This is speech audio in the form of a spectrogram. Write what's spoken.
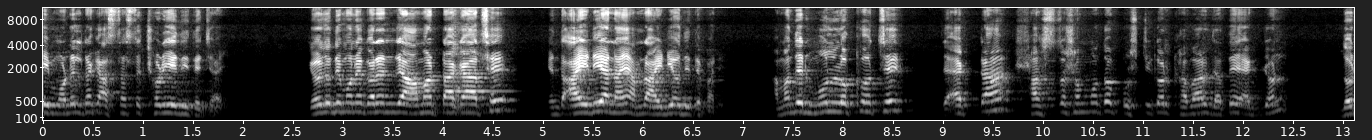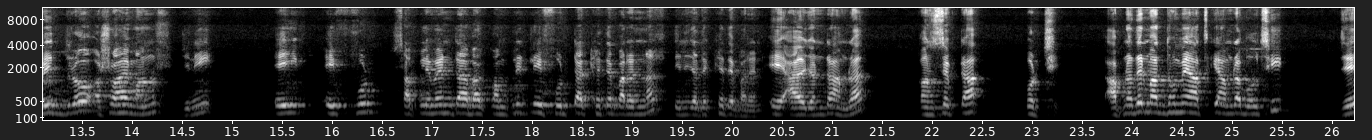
এই মডেলটাকে আস্তে আস্তে ছড়িয়ে দিতে চাই। কেউ যদি মনে করেন যে, আমার টাকা আছে, কিন্তু আইডিয়া নাই, আমরা আইডিয়াও দিতে পারি। আমাদের মূল লক্ষ্য হচ্ছে যে একটা স্বাস্থ্যসম্মত, পুষ্টিকর খাবার যাতে একজন দরিদ্র, অসহায় মানুষ যিনি এই এই ফুড সাপ্লিমেন্টটা বা কমপ্লিটলি ফুডটা খেতে পারেন না, তিনি যাতে খেতে পারেন। এই আয়োজনটা আমরা কনসেপ্টটা করছি। আপনাদের মাধ্যমে আজকে আমরা বলছি যে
